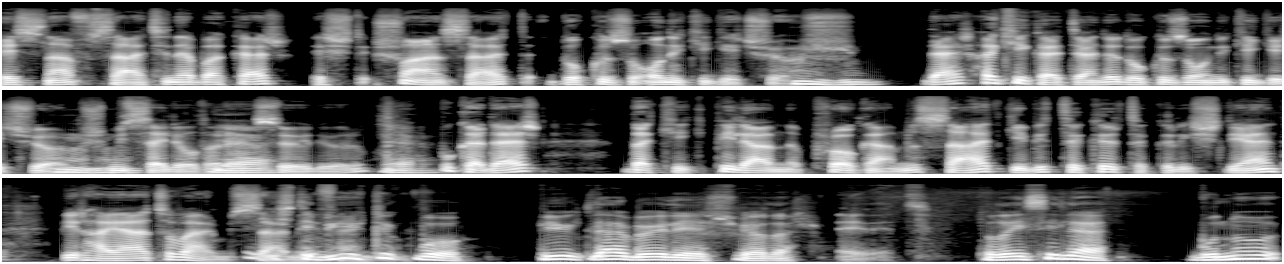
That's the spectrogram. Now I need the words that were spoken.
esnaf saatine bakar. İşte şu an saat 9'u 12 geçiyor. Hı hı. Der hakikaten de 9'u 12 geçiyormuş hı hı. misali olarak yeah. söylüyorum. Yeah. Bu kadar dakik, planlı, programlı, saat gibi tıkır tıkır işleyen bir hayatı varmış Sami İşte büyüklük bu. Büyükler böyle yaşıyorlar. Evet. Dolayısıyla bunu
